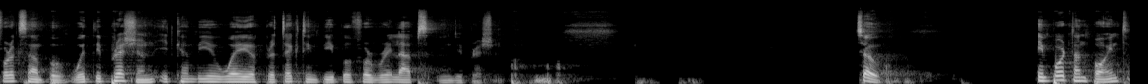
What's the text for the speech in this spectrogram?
For example, with depression, it can be a way of protecting people for relapse in depression. So, important point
